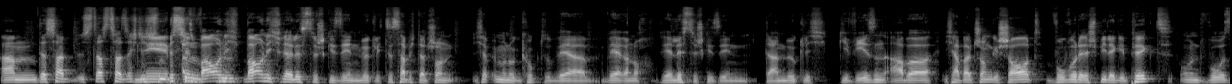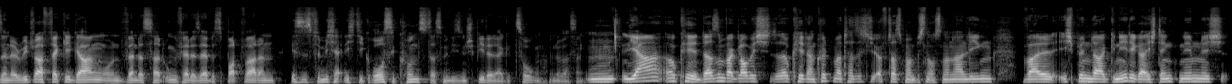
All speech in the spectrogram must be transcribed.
Ähm, deshalb ist das tatsächlich nee, so ein bisschen. Also war auch nicht, war auch nicht realistisch gesehen möglich. Das habe ich dann schon, ich habe immer nur geguckt, so wer wäre noch realistisch gesehen da möglich gewesen. Aber ich habe halt schon geschaut, wo wurde der Spieler gepickt und wo ist in der Redraft weggegangen. Und wenn das halt ungefähr derselbe Spot war, dann ist es für mich halt nicht die große Kunst, dass man diesen Spieler da gezogen hat, wenn du was sagst. Mm, Ja, okay, da sind wir, glaube ich, okay, dann könnten wir tatsächlich öfters mal ein bisschen auseinanderliegen, weil ich bin da gnädiger. Ich denke nämlich,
